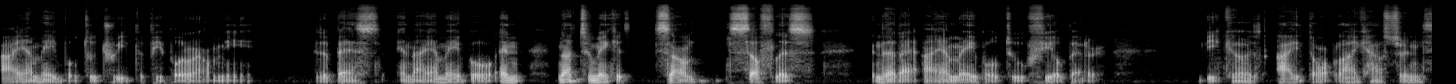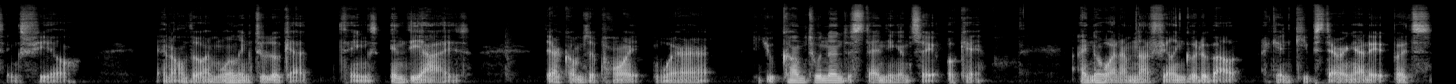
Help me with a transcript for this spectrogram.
i am able to treat the people around me the best and i am able and not to make it sound selfless and that I, I am able to feel better because I don't like how certain things feel. And although I'm willing to look at things in the eyes, there comes a point where you come to an understanding and say, okay, I know what I'm not feeling good about. I can keep staring at it, but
